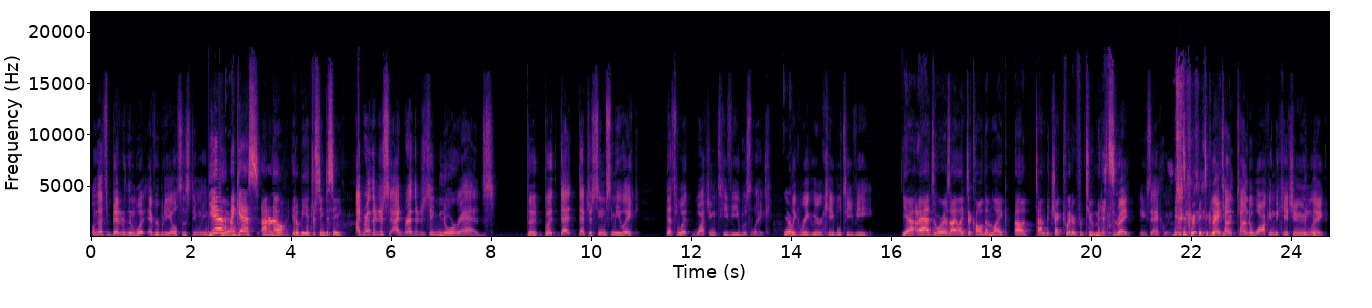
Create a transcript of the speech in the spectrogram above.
Oh, that's better than what everybody else is doing. Yeah, Yeah. I guess. I don't know. It'll be interesting to see. I'd rather just I'd rather just ignore ads. The but that that just seems to me like that's what watching TV was like. yeah. Like regular cable TV. Yeah, ads, or as I like to call them, like, oh, time to check Twitter for two minutes. Right, exactly. It's great. It's yeah, great. time time to walk in the kitchen and like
